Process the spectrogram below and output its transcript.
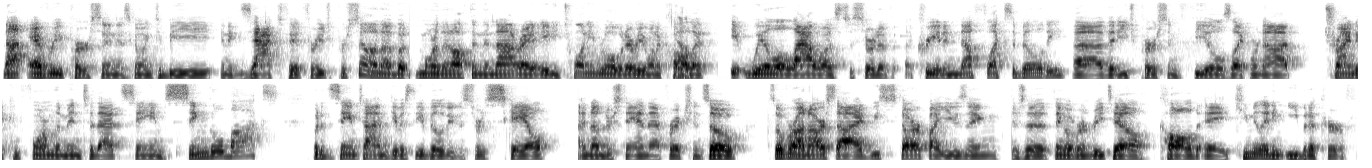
Not every person is going to be an exact fit for each persona, but more than often than not, right? 80 20 rule, whatever you want to call yeah. it, it will allow us to sort of uh, create enough flexibility uh, that each person feels like we're not trying to conform them into that same single box, but at the same time, give us the ability to sort of scale and understand that friction. So, so over on our side, we start by using there's a thing over in retail called a accumulating EBITDA curve,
